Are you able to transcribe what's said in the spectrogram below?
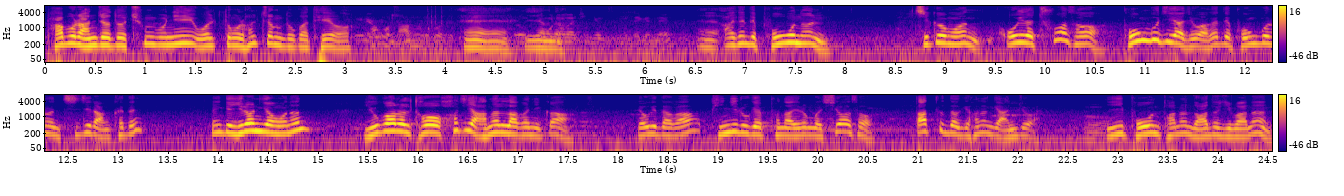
밥을 안 줘도 충분히 월동을 할 정도가 돼요. 예, 예, 이 정도. 보호만 신경 쓰면 되겠네요. 예, 아 근데 보온은 지금은 오히려 추워서 봉구지야 좋아. 근데 봉구는 지질 않거든. 그러니까 이런 경우는 육아를 더 하지 않으려고 하니까 여기다가 비닐우개포나 이런 걸 씌워서 따뜻하게 하는 게 안 좋아. 이 보온판은 놔두지만은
